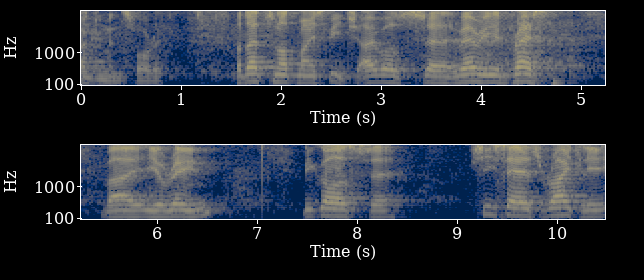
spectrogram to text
arguments for it. But that's not my speech. I was uh, very impressed by Irene because uh, she says rightly,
